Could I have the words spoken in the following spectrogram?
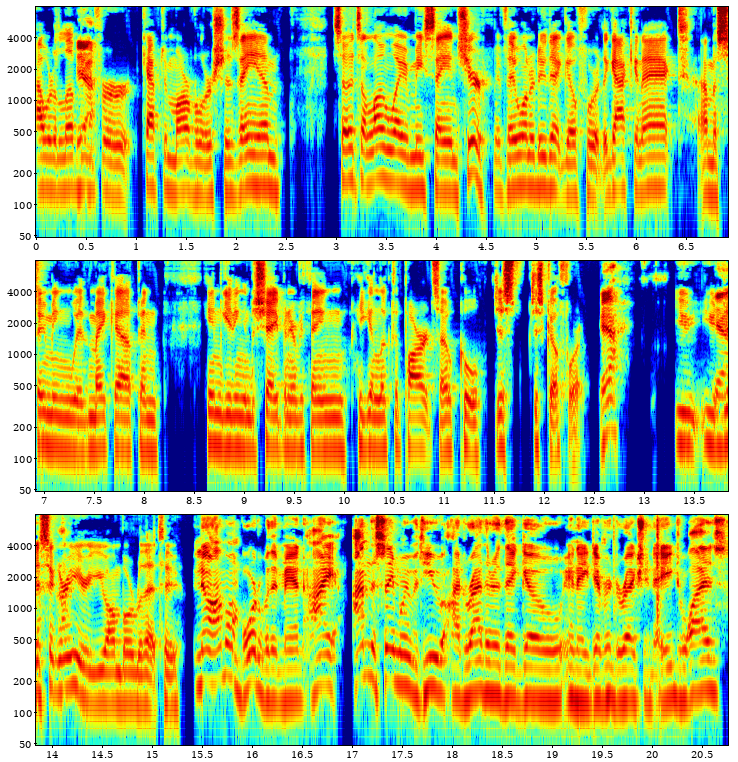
I, I would have loved Yeah. him for Captain Marvel or Shazam. So it's a long way of me saying, sure, if they want to do that, go for it. The guy can act. I'm assuming with makeup and him getting into shape and everything, he can look the part. So cool. Just just go for it. Yeah. You you Yeah. disagree or are you on board with that too? No, I'm on board with it, man. I I'm the same way with you. I'd rather they go in a different direction age wise.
